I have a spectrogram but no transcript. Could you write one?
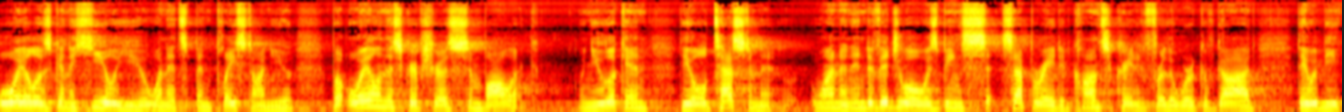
oil is going to heal you when it's been placed on you, but oil in the scripture is symbolic. When you look in the Old Testament, when an individual was being separated, consecrated for the work of God, they would be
